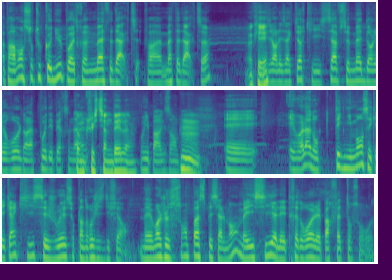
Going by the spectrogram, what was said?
apparemment surtout connue pour être une method, act, enfin, un method actor. Ok. C'est Genre les acteurs qui savent se mettre dans les rôles, dans la peau des personnages. Comme Christian Bale. Oui, par exemple. Hmm. Et, et voilà, donc techniquement, c'est quelqu'un qui sait jouer sur plein de registres différents. Mais moi, je le sens pas spécialement. Mais ici, elle est très drôle, elle est parfaite dans son rôle.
